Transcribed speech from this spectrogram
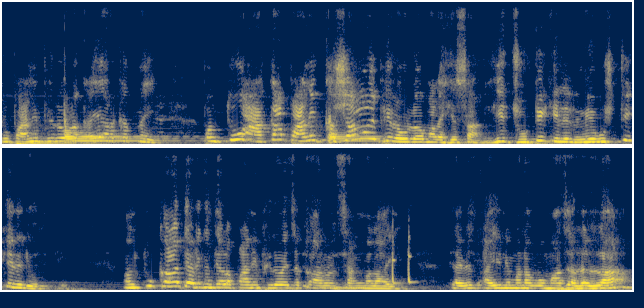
तू पाणी फिरवलं काही हरकत नाही. पण तू आता पाणी कशामुळे फिरवलं मला हे सांग. ही झुटी केलेली मी उष्टी केलेली होती ती. आणि तू का त्या ठिकाणी त्याला पाणी फिरवायचं कारण सांग मला आई. त्यावेळेस आईने म्हणावं माझा लल्ला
